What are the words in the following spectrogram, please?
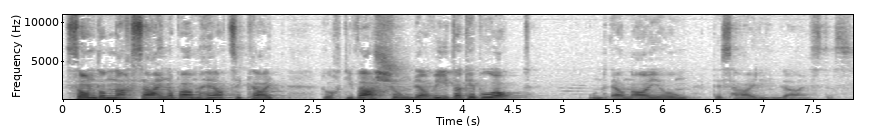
sondern nach seiner Barmherzigkeit durch die Waschung der Wiedergeburt und Erneuerung des Heiligen Geistes.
